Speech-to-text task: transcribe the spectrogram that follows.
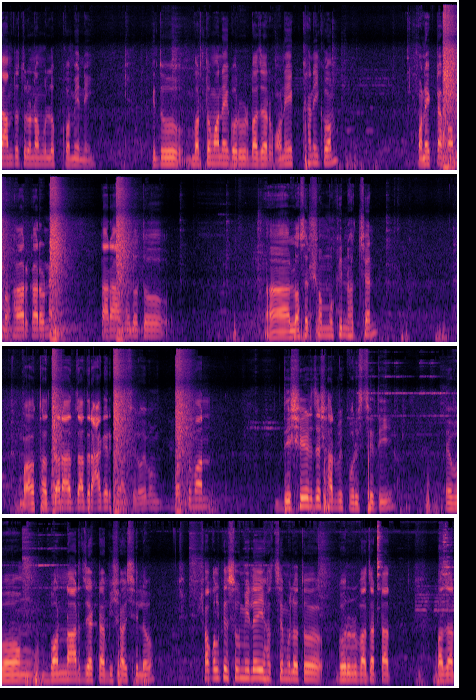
দাম তো তুলনামূলক কমে নেই। কিন্তু বর্তমানে গরুর বাজার অনেকখানি কম, অনেকটা কম হওয়ার কারণে তারা মূলত লসের সম্মুখীন হচ্ছেন। অর্থাৎ যারা, যাদের আগের কেনা ছিল এবং বর্তমান দেশের যে সার্বিক পরিস্থিতি এবং বন্যার যে একটা বিষয় ছিল, সকল কিছু মিলেই হচ্ছে মূলত গরুর বাজারটা, বাজার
